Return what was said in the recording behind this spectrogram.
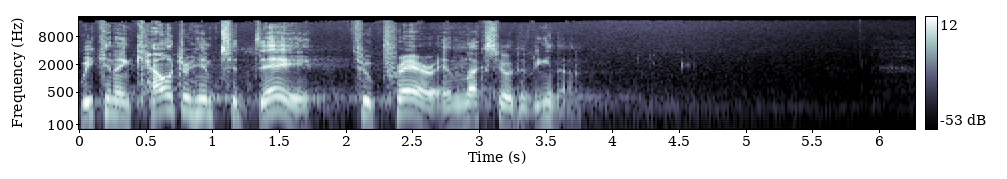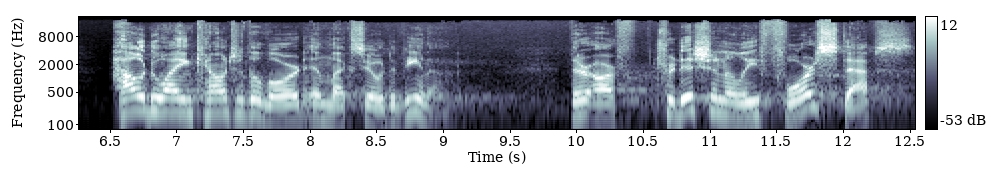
We can encounter Him today through prayer in Lectio Divina. How do I encounter the Lord in Lectio Divina? There are traditionally four steps,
